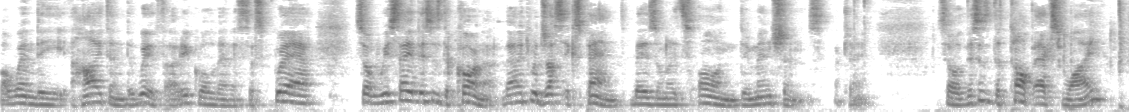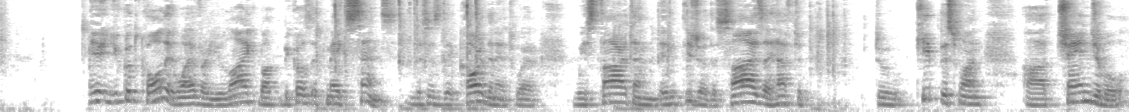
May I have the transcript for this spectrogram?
but when the height and the width are equal, then it's a square. So we say this is the corner, then it will just expand based on its own dimensions, okay? So this is the top XY. You could call it whatever you like, but because it makes sense, this is the coordinate where we start and integer the size, I have to, to keep this one uh, changeable.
